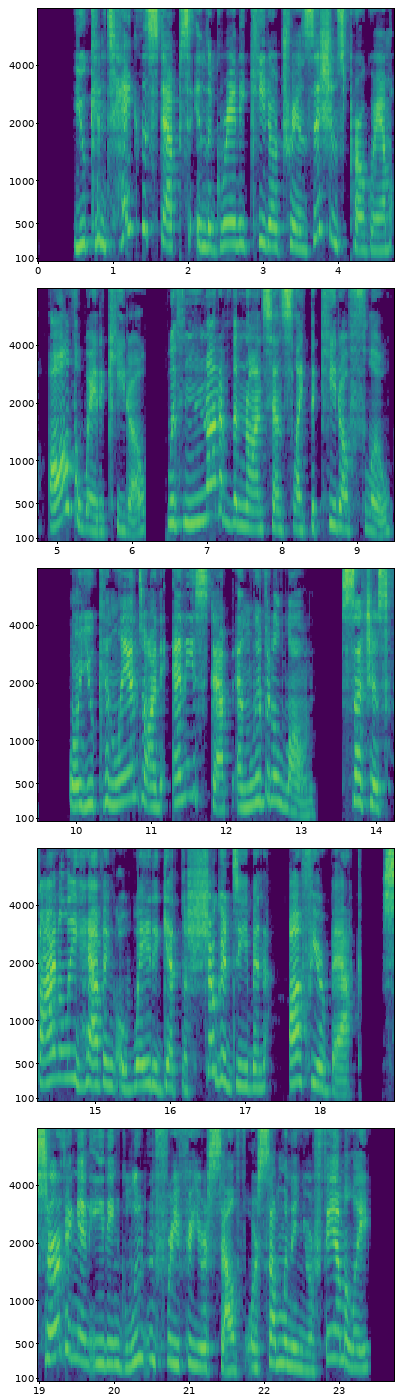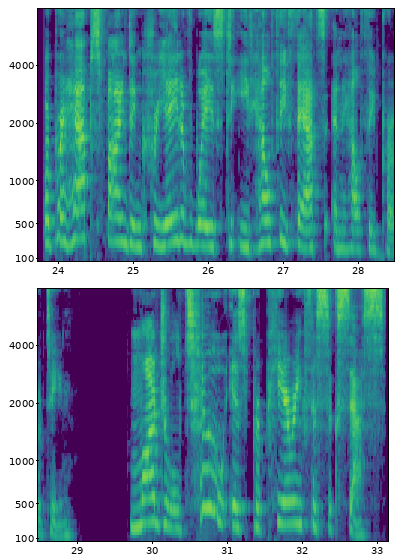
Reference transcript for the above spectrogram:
You can take the steps in the Granny Keto Transitions program all the way to keto with none of the nonsense like the keto flu, or you can land on any step and live it alone, such as finally having a way to get the sugar demon off your back, serving and eating gluten free for yourself or someone in your family, or perhaps finding creative ways to eat healthy fats and healthy protein. Module 2 is preparing for success.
